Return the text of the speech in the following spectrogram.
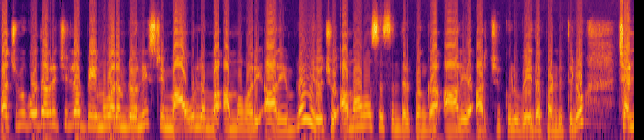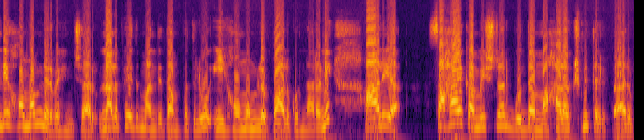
పశ్చిమ గోదావరి జిల్లా భీమవరంలోని శ్రీ మావులమ్మ అమ్మవారి ఆలయంలో ఈరోజు అమావాస్య సందర్భంగా ఆలయ అర్చకులు వేద పండితులు చండీ హోమం నిర్వహించారు. నలభై మంది దంపతులు ఈ హోమంలో పాల్గొన్నారని ఆలయ సహాయ కమిషనర్ బుద్ధ మహాలక్ష్మి తెలిపారు.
